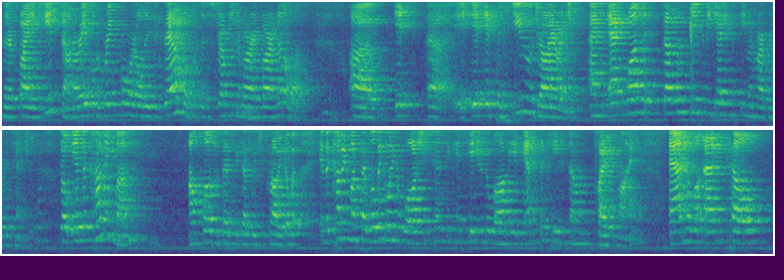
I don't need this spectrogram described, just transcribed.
that are fighting Keystone are able to bring forward all these examples of the destruction of our environmental laws. Uh, it, uh, it, it's a huge irony, and, and one that doesn't seem to be getting Stephen Harper's attention. So in the coming months, I'll close with this because we should probably go, but in the coming months I will be going to Washington to continue to lobby against the Keystone Pipeline and to, and to tell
